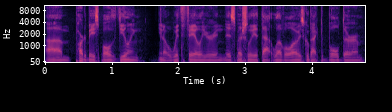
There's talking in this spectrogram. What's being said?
Um, part of baseball is dealing, you know, with failure, and especially at that level. I always go back to Bull Durham.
